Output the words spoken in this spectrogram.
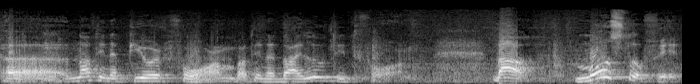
uh, not in a pure form, but in a diluted form. Now, most of it,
